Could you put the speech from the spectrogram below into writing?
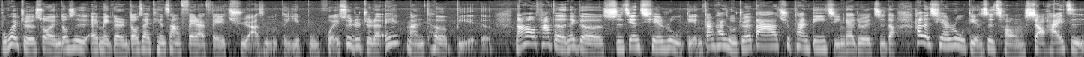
不会觉得说你都是哎，每个人都在天上飞来飞去啊什么的，也不会，所以就觉得哎蛮特别的。然后他的那个时间切入点，刚开始我觉得大家去看第一集应该就会知道，他的切入点是从小孩子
